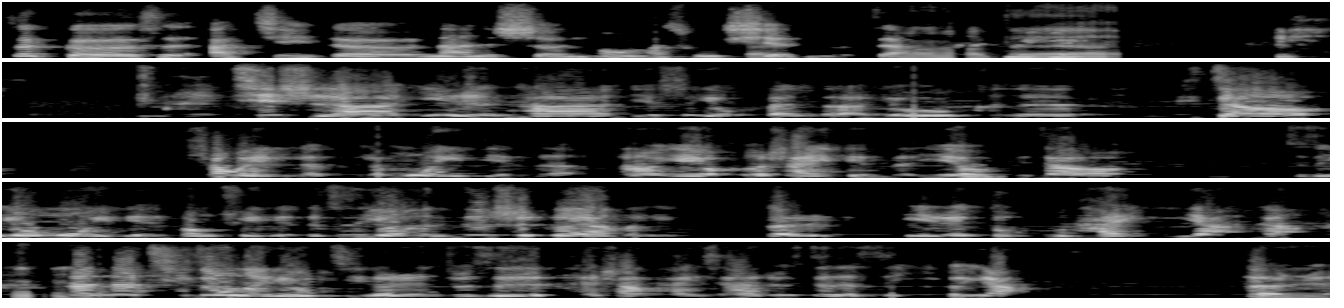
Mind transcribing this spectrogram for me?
这个是阿纪的男神哦，他出现了，这样。对。其实啊，艺人他也是有分的，有可能比较稍微冷冷漠一点的，然后也有和善一点的，也有比较就是幽默一点、风趣一点的，就是有很各式各样的的。艺人都不太一样，这样。那那其中呢，有几个人就是台上台下就真的是一个样子的人，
